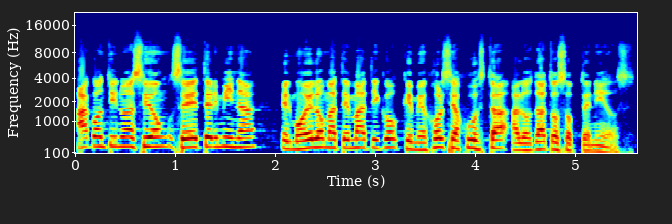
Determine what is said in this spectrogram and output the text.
a continuación se determina el modelo matemático que mejor se ajusta a los datos obtenidos.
